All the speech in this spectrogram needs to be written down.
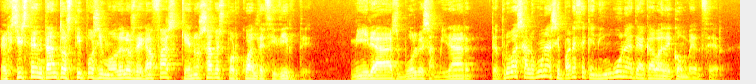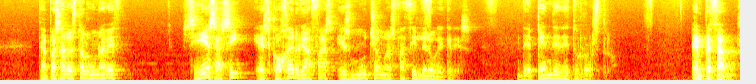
Existen tantos tipos y modelos de gafas que no sabes por cuál decidirte. Miras, vuelves a mirar, te pruebas algunas y parece que ninguna te acaba de convencer. ¿Te ha pasado esto alguna vez? Si es así, escoger gafas es mucho más fácil de lo que crees. Depende de tu rostro. Empezamos.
